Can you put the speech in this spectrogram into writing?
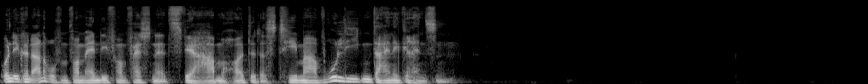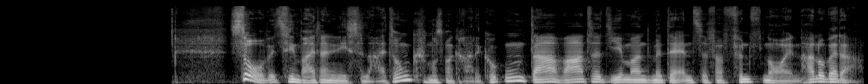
Und ihr könnt anrufen vom Handy vom Festnetz. Wir haben heute das Thema, wo liegen deine Grenzen? So, wir ziehen weiter in die nächste Leitung. Muss mal gerade gucken. Da wartet jemand mit der Endziffer 59. Hallo, wer da?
